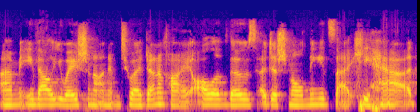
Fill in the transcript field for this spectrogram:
um, evaluation on him to identify all of those additional needs that he had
